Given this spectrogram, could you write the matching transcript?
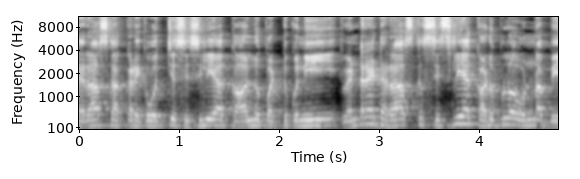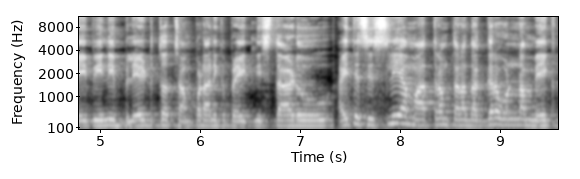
టెరాస్ అక్కడికి వచ్చి సిసిలియా కాళ్ళు పట్టుకుని వెంటనే టెరాస్ సిసిలియా కడుపులో ఉన్న బేబీని బ్లేడ్తో చంపడానికి ప్రయత్నిస్తాడు. అయితే సిసిలియా మాత్రం తన దగ్గర ఉన్న మేక్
